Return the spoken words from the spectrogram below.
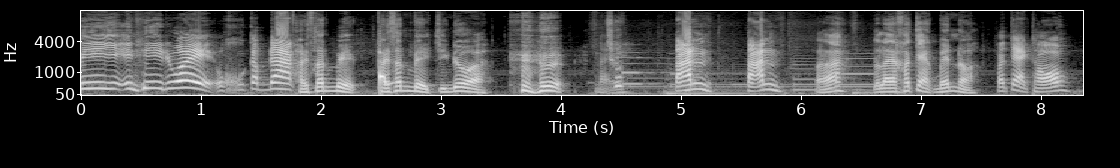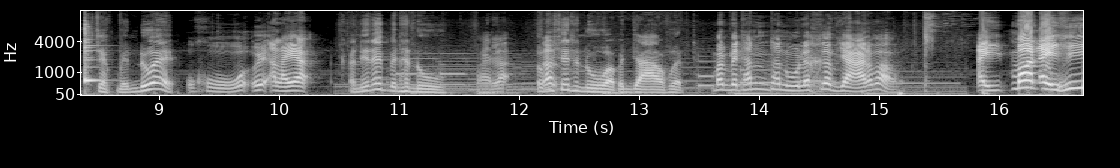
มีไอ้นี่ด้วยโอ้โหกับดักไทซันเบรกไทซันเบรกจริงด้วยว่ะไหนชุบตันตันอะอะไรเขาแจกเบนซ์เหรอเขาแจกท้องแจกเบนซ์ด้วยโอ้โหเอ้ยอะไรอะ อันนี้ได้เป็นธนูไปละเออแล้วไม่ใช่ธนูอะเป็นยาวเพื่อนมันเป็นท่านธนูและเคลือบยาหรือเปล่า ไอ้มอนไอ้เฮี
